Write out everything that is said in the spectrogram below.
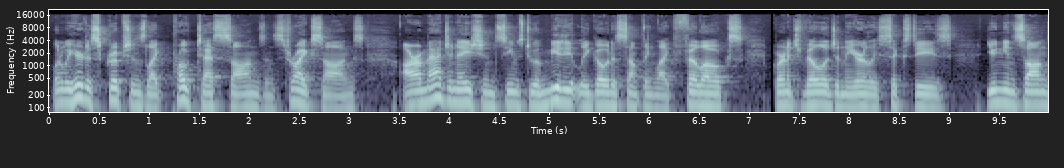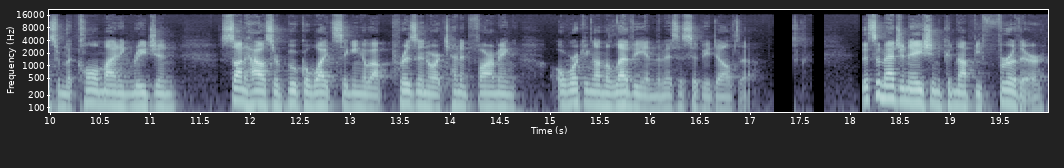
When we hear descriptions like protest songs and strike songs, our imagination seems to immediately go to something like Phil Ochs, Greenwich Village in the early 60s, Union songs from the coal mining region, Son House or Bukka White singing about prison or tenant farming or working on the levee in the Mississippi Delta. This imagination could not be further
